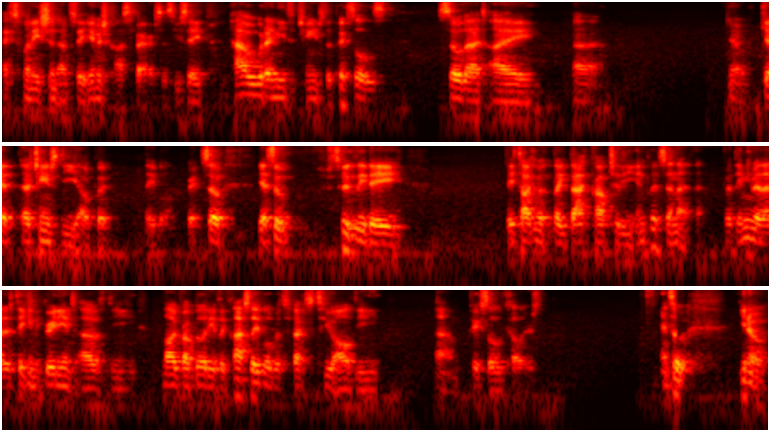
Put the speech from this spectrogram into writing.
explanation of say image classifiers. As you say, how would I need to change the pixels so that I uh, you know get uh, change the output label, right? So yeah, so specifically they they talk about like backprop to the inputs, and that, what they mean by that is taking the gradient of the log probability of the class label with respect to all the um, pixel colors. And so, you know,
